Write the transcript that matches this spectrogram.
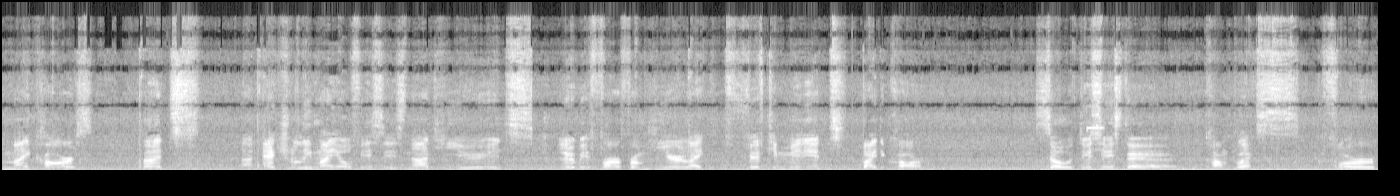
my cars but uh, actually my office is not here it's a little bit far from here like 15 minutes by the car so this is the complex for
